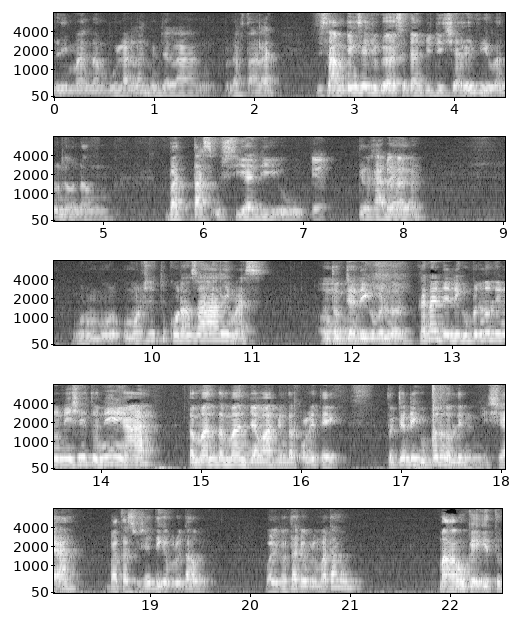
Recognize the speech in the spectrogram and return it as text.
5-6 bulan lah menjelang pendaftaran. Di samping saya juga sedang judicial review kan undang-undang batas usia di UU pilkada Pilkada. kan. Umur, umur saya itu kurang sehari mas Oh. untuk jadi gubernur. Karena jadi gubernur di Indonesia itu nih ya, teman-teman jamaah pintar politik, untuk jadi gubernur di Indonesia batas usia 30 tahun. Wali kota 25 tahun. Mau kayak gitu?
